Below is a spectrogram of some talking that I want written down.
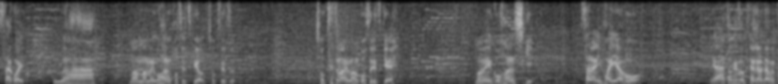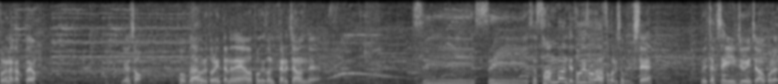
さあ来い。うわー。まあ豆ご飯こすりつけよう。直接。直接豆ご飯こすりつけ。豆ご飯式。さらにファイヤーボー。いやートゲゾ来たからダブル取れなかったよ。よいしょ。ダブル取りに行ったらねあのトゲゾに引かれちゃうんで。スイースイー。3番手トゲゾがあそこで直撃して。めちゃくちゃいい順位ちゃうこれ。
